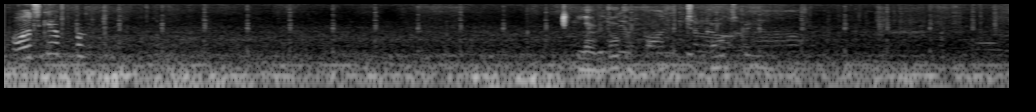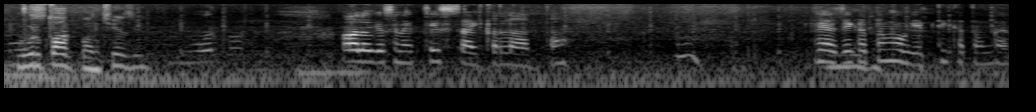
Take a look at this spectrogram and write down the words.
ਪਹੁੰਚ ਗਏ ਆਪਾਂ ਲੱਗਦਾ ਜੇ ਤਾਂ ਪਹੁੰਚਣ ਪਹੁੰਚ ਗਏ ਵਾਲੇ ਮੂਰ ਪਾਰਕ ਪਹੁੰਚੇ ਅਸੀਂ ਹੋਰ ਆ ਲੋਕ ਇਸਨੇ ਇੱਥੇ ਸਾਈਕਲ ਲਾਤਾ ਵੈਸੇ ਖਤਮ ਹੋ ਗਏ ਇੱਥੇ ਹੀ ਖਤਮ ਕਰ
